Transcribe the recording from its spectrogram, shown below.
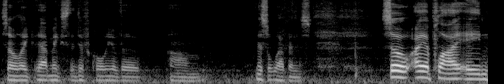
so like that makes the difficulty of the um, missile weapons. So I apply a,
